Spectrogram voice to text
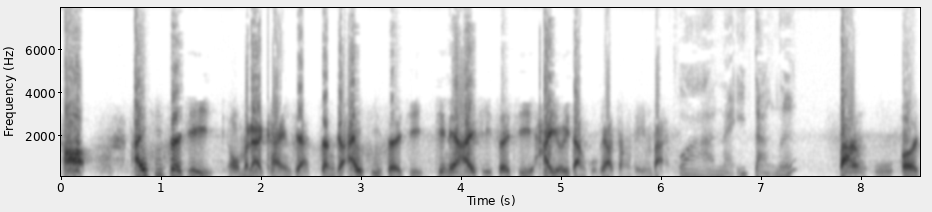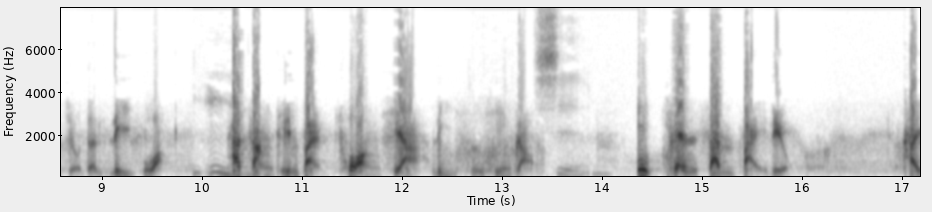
好，IC 设计，我们来看一下整个 IC 设计。今天 IC 设计还有一档股票涨停板，哇，哪一档呢？三五二九的利旺，嗯，它涨停板创下历史新高，是一千三百六，太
